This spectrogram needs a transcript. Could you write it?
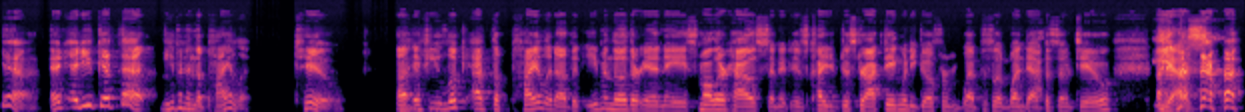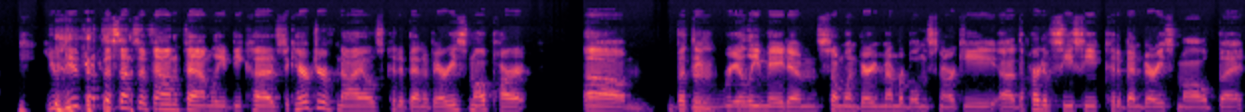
Yeah, and, and you get that even in the pilot too. Uh, mm. If you look at the pilot of it, even though they're in a smaller house and it is kind of distracting when you go from episode one to episode two, yes, you do get the sense of found family because the character of Niles could have been a very small part, um, but they mm. really made him someone very memorable and snarky. Uh, the part of Cece could have been very small, but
